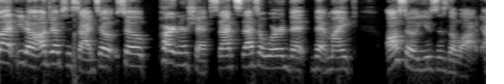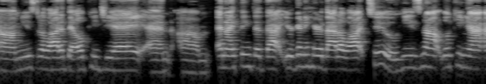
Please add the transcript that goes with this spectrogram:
But you know, all jokes aside, so so partnerships. That's that's a word that that Mike also uses a lot. Um, used it a lot at the LPGA, and um, and I think that that you're going to hear that a lot too. He's not looking at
